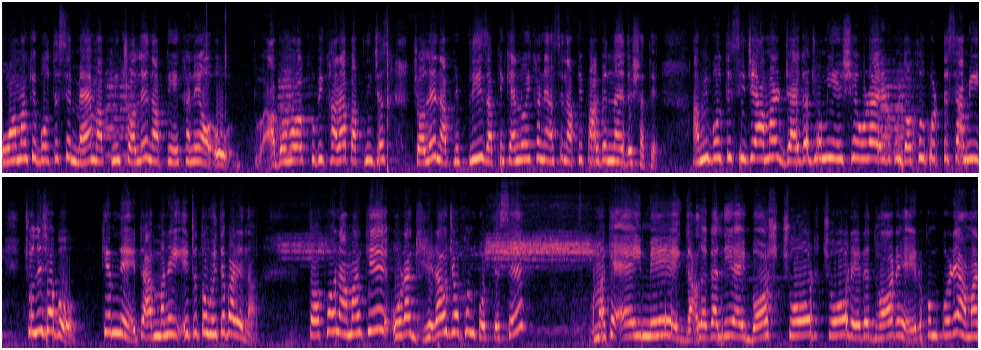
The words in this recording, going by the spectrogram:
ও আমাকে বলতেছে ম্যাম আপনি চলেন, আপনি এখানে আবহাওয়া খুবই খারাপ, আপনি জাস্ট চলেন, আপনি প্লিজ আপনি কেন এখানে আসেন, আপনি পারবেন না এদের সাথে। আমি বলতেছি যে, আমার জায়গা জমি এসে ওরা এরকম দখল করতেছে, আমি চলে যাব। কেমনে? এটা মানে এটা তো হইতে পারে না। তখন আমাকে ওরা ঘেরাও যখন করতেছে আমাকে এই মেয়ে গালাগালি, এই বস, চোর চোর, এরে ধর এরকম করে আমার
